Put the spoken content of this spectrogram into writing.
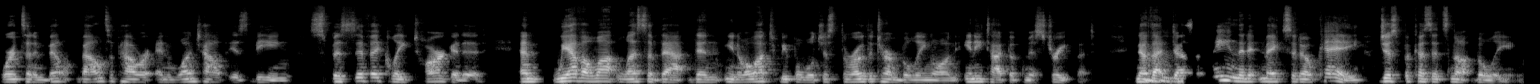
where it's an imbalance of power and one child is being specifically targeted and we have a lot less of that than you know a lot of people will just throw the term bullying on any type of mistreatment now that Mhm. doesn't mean that it makes it okay just because it's not bullying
